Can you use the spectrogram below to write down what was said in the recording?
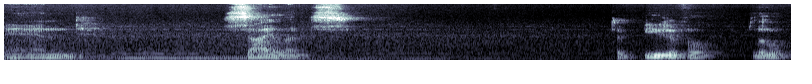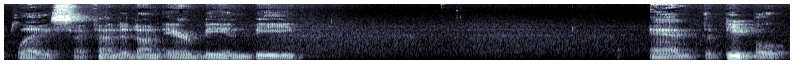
and silence. It's a beautiful little place. I found it on Airbnb. And the people,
